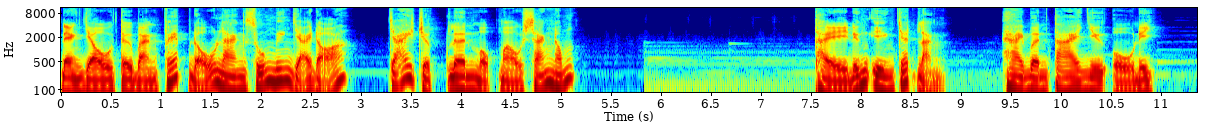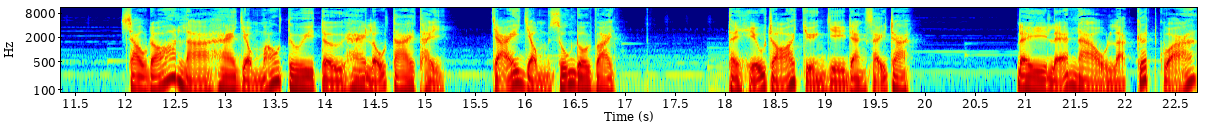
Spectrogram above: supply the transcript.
Đèn dầu từ bàn phép đổ lan xuống miếng vải đỏ, Cháy rực lên một màu sáng nóng. Thầy đứng yên chết lặng, Hai bên tai như ụ đi. Sau đó là hai dòng máu tươi từ hai lỗ tai thầy Chảy dòng xuống đôi vai. Thầy hiểu rõ chuyện gì đang xảy ra. Đây lẽ nào là kết quả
